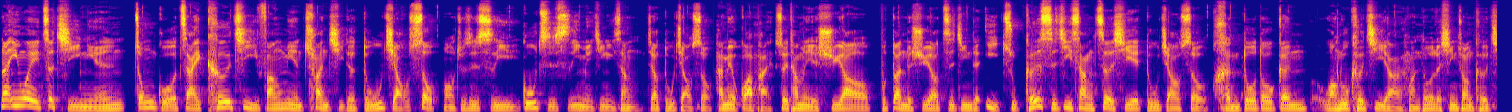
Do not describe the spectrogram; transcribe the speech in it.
那因为这几年中国在科技方面串起的独角兽哦，就是十亿估值十亿美金以上叫独角兽，还没有挂牌，所以他们也需要不断的需要资金的挹注。可是实际上这些独角兽很多都跟网络科技啊，很多的新创科技。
